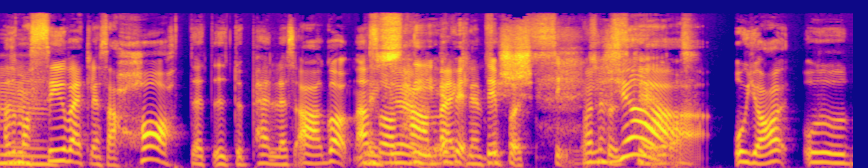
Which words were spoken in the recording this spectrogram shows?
alltså man ser ju verkligen så hatet i typ Pelles ögon. Alltså Mm. Att han verkligen det är på sinnessjukt. Ja, och jag och,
